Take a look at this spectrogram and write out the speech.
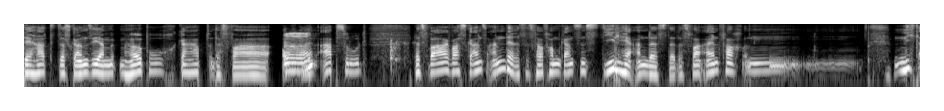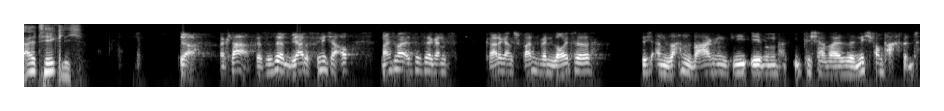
Der hat das Ganze ja mit dem Hörbuch gehabt und das war auch mhm. ein absolut, das war was ganz anderes. Das war vom ganzen Stil her anders. Das war einfach ein, nicht alltäglich. Ja, na klar, das ist ja, ja, das finde ich ja auch. Manchmal ist es ja ganz, gerade ganz spannend, wenn Leute sich an Sachen wagen, die eben üblicherweise nicht vom Fach sind.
